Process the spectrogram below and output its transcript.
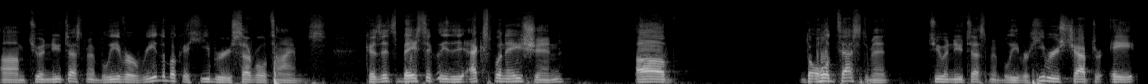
um, to a New Testament believer, read the book of Hebrews several times because it's basically the explanation of the Old Testament to a New Testament believer. Hebrews chapter 8,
